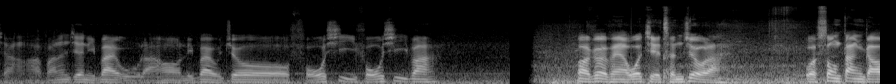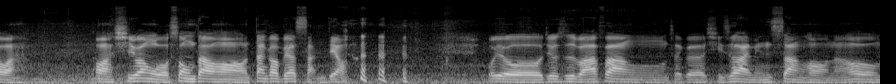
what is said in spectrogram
这样啊。反正今天礼拜五了哦，礼拜五就佛系佛系吧。哇，各位朋友，我姐成就了，我送蛋糕啊。哇，希望我送到哦，蛋糕不要散掉。我有就是把它放这个洗车海绵上哈，然后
